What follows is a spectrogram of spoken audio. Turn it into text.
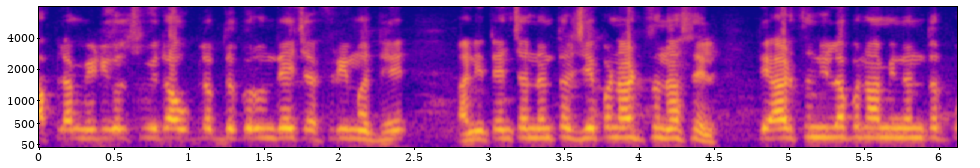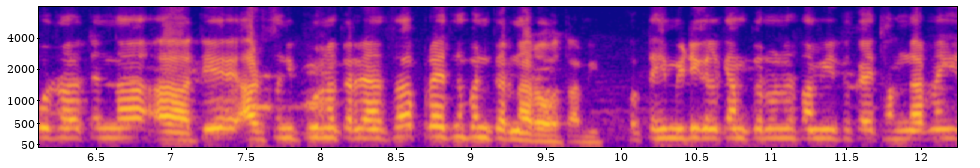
आपल्या मेडिकल सुविधा उपलब्ध करून द्यायच्या फ्रीमध्ये आणि त्यांच्यानंतर जे पण अडचण असेल ते अडचणीला पण आम्ही नंतर पूर्ण त्यांना ते अडचणी पूर्ण करण्याचा प्रयत्न पण करणार आहोत आम्ही. फक्त हे मेडिकल कॅम्प करूनच आम्ही इथं काही थांबणार नाही.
